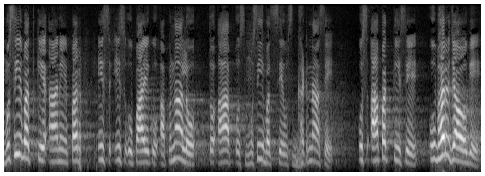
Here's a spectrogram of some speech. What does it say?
मुसीबत के आने पर इस इस उपाय को अपना लो तो आप उस मुसीबत से, उस घटना से, उस आपत्ति से उभर जाओगे।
